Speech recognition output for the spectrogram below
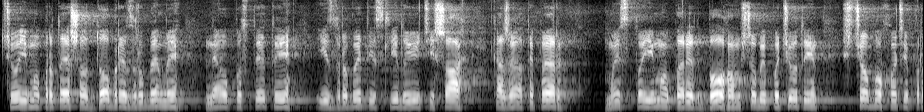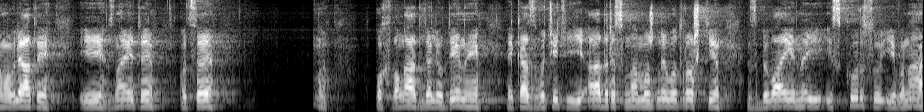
чуємо про те, що добре зробили, не опустити і зробити слідуючий шаг. Каже, а тепер ми стоїмо перед Богом, щоб почути, що Бог хоче промовляти. І знаєте, оце ну, похвала для людини, яка звучить її адрес, вона, можливо, трошки збиває неї із курсу, і вона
